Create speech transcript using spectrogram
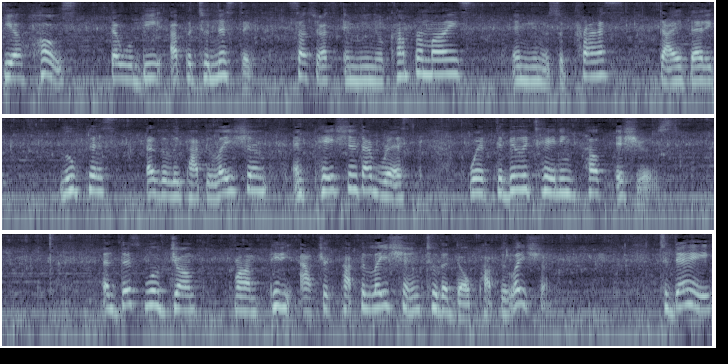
Via hosts that will be opportunistic, such as immunocompromised, immunosuppressed, diabetic, lupus, elderly population, and patients at risk with debilitating health issues. And this will jump from pediatric population to the adult population. Today,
